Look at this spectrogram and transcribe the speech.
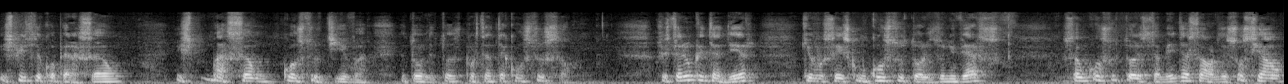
espírito de cooperação, uma ação construtiva em torno de todos, portanto, é construção. Vocês terão que entender que vocês, como construtores do universo, são construtores também dessa ordem social,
